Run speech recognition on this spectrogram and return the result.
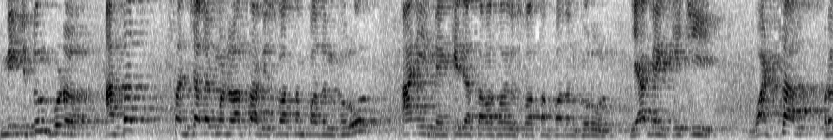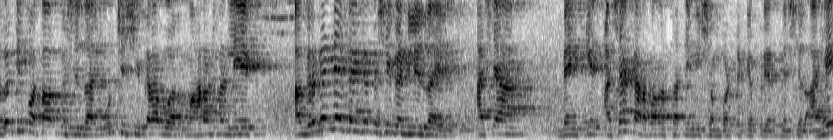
मी इथून पुढं असंच संचालक मंडळाचा विश्वास संपादन करून आणि बँकेच्या सभासदांचा विश्वास संपादन करून या बँकेची वाटचाल प्रगतीपथावर कशी जाईल उच्च शिखरावर महाराष्ट्रातली एक अग्रगण्य बँक कशी गणली जाईल अशा बँके अशा कारभारासाठी मी शंभर टक्के प्रयत्नशील आहे.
